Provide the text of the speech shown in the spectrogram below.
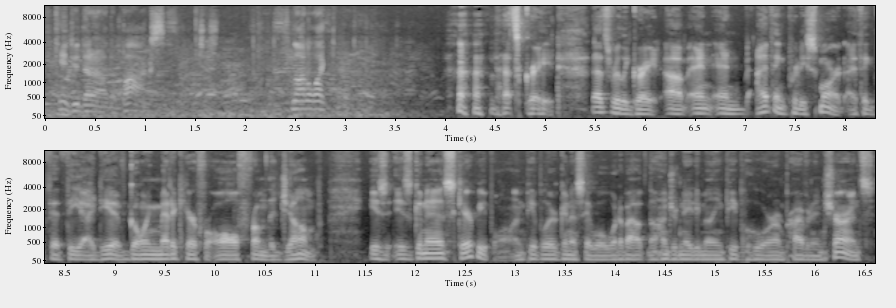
you can't do that out of the box. Just it's not electable. That's great. That's really great. Um, and and I think pretty smart. I think that the idea of going Medicare for all from the jump is is going to scare people, and people are going to say, well, what about the 180 million people who are on private insurance?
